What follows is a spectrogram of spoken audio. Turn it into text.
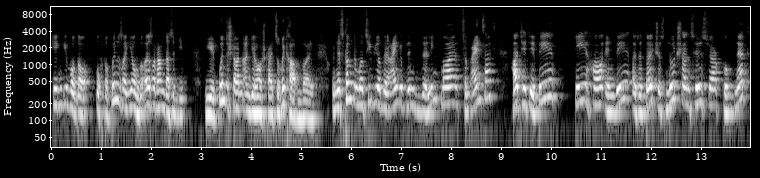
gegenüber der, auch der Bundesregierung geäußert haben, dass sie die, die Bundesstaatenangehörigkeit zurückhaben wollen. Und jetzt kommt im Prinzip hier der eingeblendete Link mal zum Einsatz. http DHNW, also deutsches Notstandshilfswerk.net,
